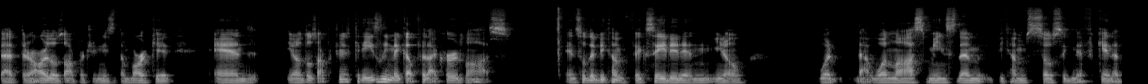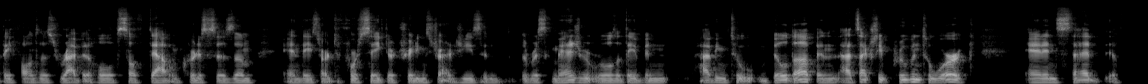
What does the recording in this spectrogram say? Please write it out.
that there are those opportunities in the market, and you know those opportunities can easily make up for that current loss. And so they become fixated and you know what that one loss means to them becomes so significant that they fall into this rabbit hole of self-doubt and criticism and they start to forsake their trading strategies and the risk management rules that they've been having to build up and that's actually proven to work and instead of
